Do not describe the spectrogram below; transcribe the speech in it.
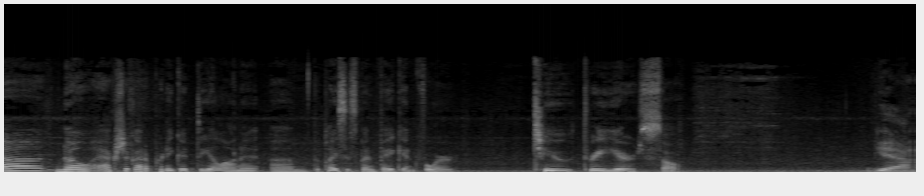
Uh, no, I actually got a pretty good deal on it. Um, the place has been vacant for two, three years, so. Yeah.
